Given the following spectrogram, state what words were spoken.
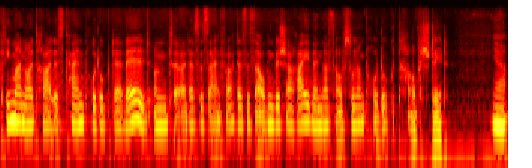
klimaneutral ist kein Produkt der Welt und äh, das ist einfach, das ist Augenwischerei, wenn das auf so einem Produkt draufsteht. Ja,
